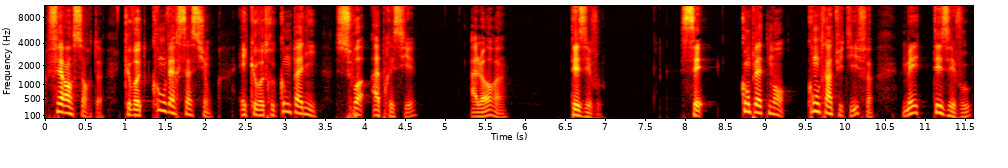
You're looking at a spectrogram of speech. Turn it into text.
faire en sorte que votre conversation et que votre compagnie soient appréciées, alors taisez-vous. C'est complètement contre-intuitif, mais taisez-vous,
